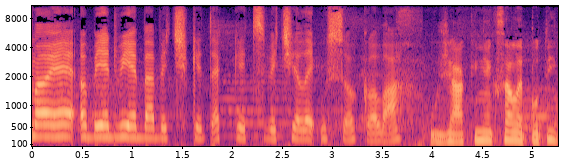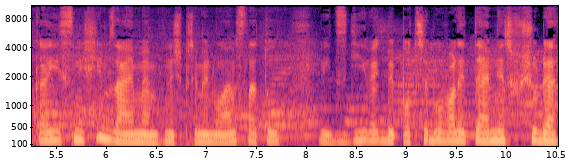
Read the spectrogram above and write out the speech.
Moje obě dvě babičky taky cvičily u Sokola. U žákyněk se ale potýkají s nižším zájemem než při minulém sletu. Víc dívek by potřebovali téměř všude,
